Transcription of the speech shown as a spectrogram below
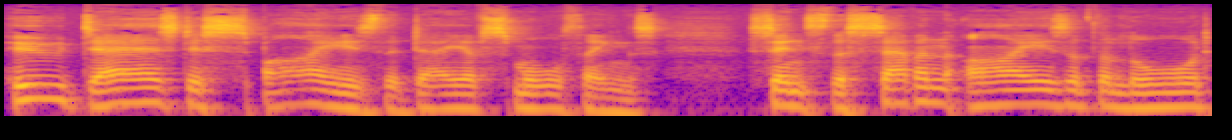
Who dares despise the day of small things? Since the seven eyes of the Lord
